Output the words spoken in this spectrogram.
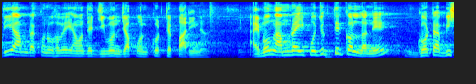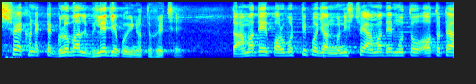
দিয়ে আমরা কোনোভাবেই আমাদের জীবন যাপন করতে পারি না। এবং আমরা এই প্রযুক্তির কল্যাণে গোটা বিশ্ব এখন একটা গ্লোবাল ভিলেজে পরিণত হয়েছে। তা আমাদের পরবর্তী প্রজন্ম নিশ্চয়ই আমাদের মতো অতটা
